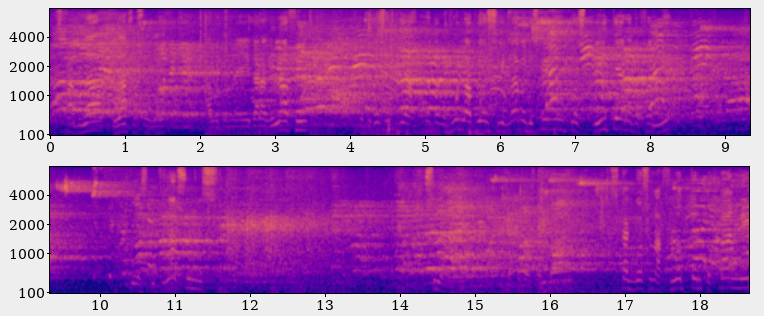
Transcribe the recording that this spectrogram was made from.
Πας χαμηλά, λάθος εδώ από τον ε, Καραγουλάφη και μετά σε αυτιασμό με τον Βούλα ο οποίος γυρνά με τη σπίτι προσποιείται αλλά το χάνει και η Σκυψουλά Σούλης Σούλα για το δεύτερο Σκάγκος ένα φλότερ, το χάνει.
